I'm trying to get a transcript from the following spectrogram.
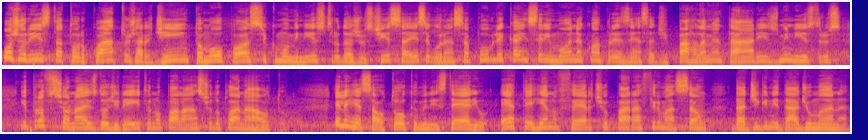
O jurista Torquato Jardim tomou posse como ministro da Justiça e Segurança Pública em cerimônia com a presença de parlamentares, ministros e profissionais do direito no Palácio do Planalto. Ele ressaltou que o ministério é terreno fértil para a afirmação da dignidade humana.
